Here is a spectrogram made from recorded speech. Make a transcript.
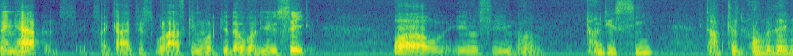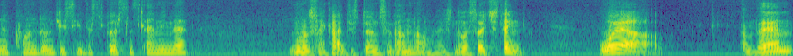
thing happens. The psychiatrist will ask him, well, kiddo, what do you see? Well, you'll see, well, don't you see, doctor, over there in the corner, don't you see this person standing there? Well, the psychiatrist turns around, no, there's no such thing. Well, and then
